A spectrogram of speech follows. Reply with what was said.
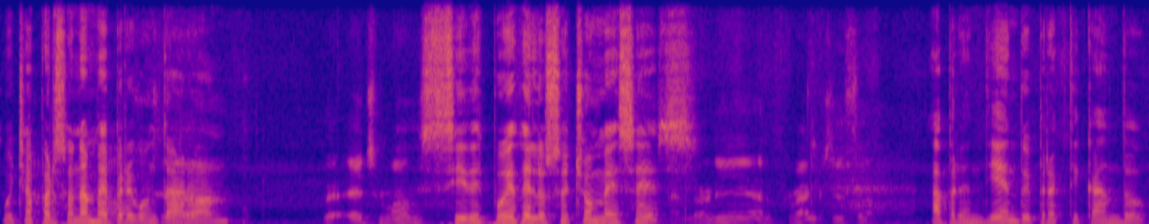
Muchas personas me preguntaron si después de los ocho meses uh, aprendiendo y practicando?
